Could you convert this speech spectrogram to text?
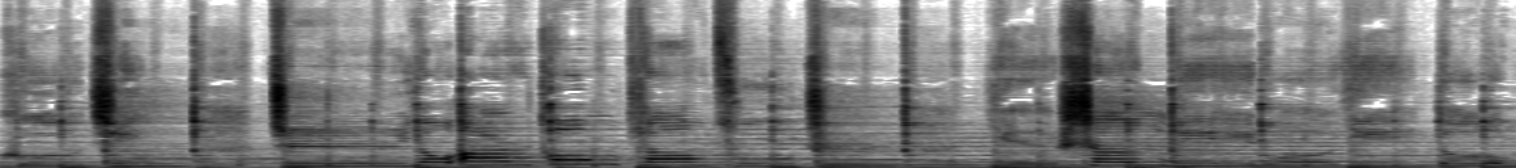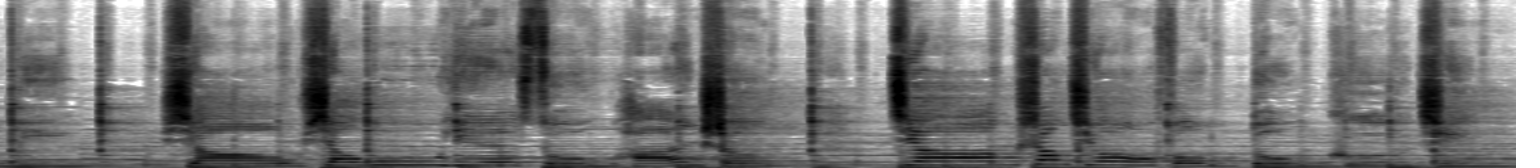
客情。只有儿童挑促织，夜深篱落一灯明。小上秋风动客情。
